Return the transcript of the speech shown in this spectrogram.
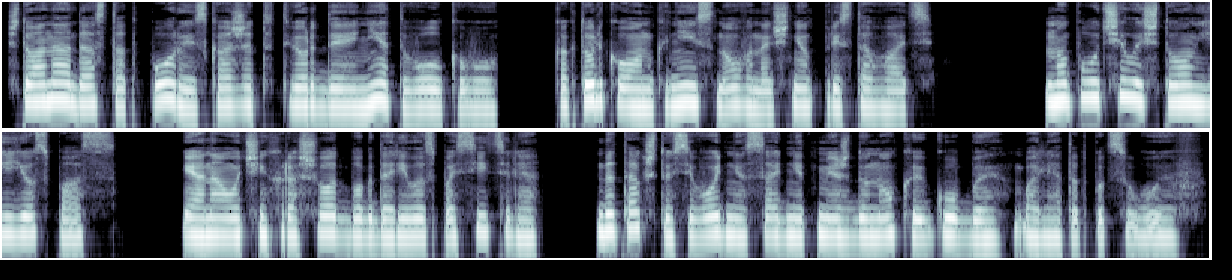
что она даст отпор и скажет твердое «нет» Волкову, как только он к ней снова начнет приставать. Но получилось, что он ее спас, и она очень хорошо отблагодарила Спасителя, да так, что сегодня саднет между ног и губы болят от поцелуев.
